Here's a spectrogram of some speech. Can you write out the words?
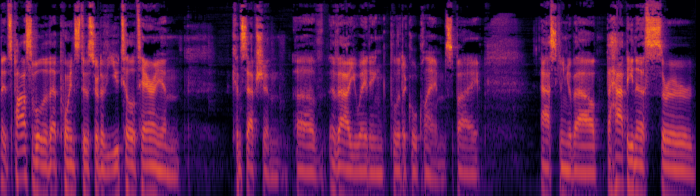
it's possible that that points to a sort of utilitarian conception of evaluating political claims by asking about the happiness or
